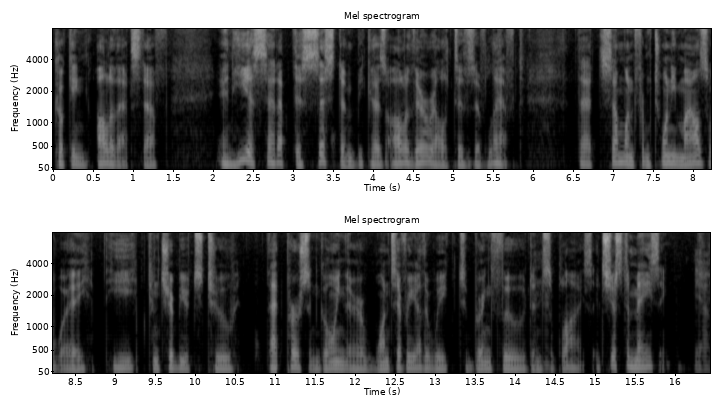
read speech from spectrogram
cooking, all of that stuff. And he has set up this system because all of their relatives have left. That someone from 20 miles away, he contributes to that person going there once every other week to bring food and supplies. It's just amazing. Yeah,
